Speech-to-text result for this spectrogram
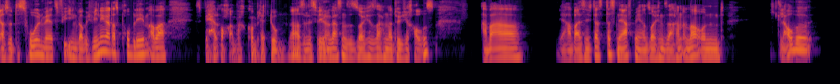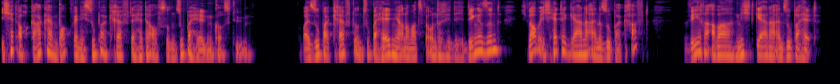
also das Holen wäre jetzt für ihn, glaube ich, weniger das Problem, aber es wäre halt auch einfach komplett dumm. Ne? Also deswegen ja. lassen sie solche Sachen natürlich raus. Aber ja, weiß nicht, das, das nervt mich an solchen Sachen immer. Und ich glaube, ich hätte auch gar keinen Bock, wenn ich Superkräfte hätte, auf so ein Superheldenkostüm. Wobei Superkräfte und Superhelden ja auch nochmal zwei unterschiedliche Dinge sind. Ich glaube, ich hätte gerne eine Superkraft, wäre aber nicht gerne ein Superheld.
